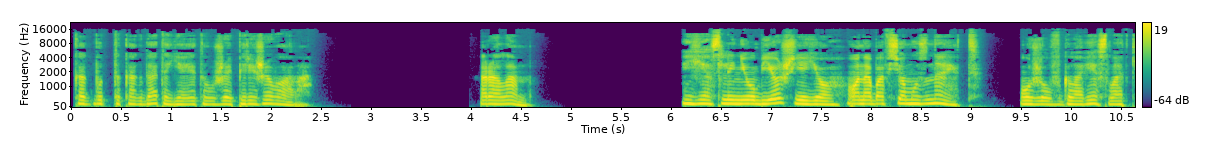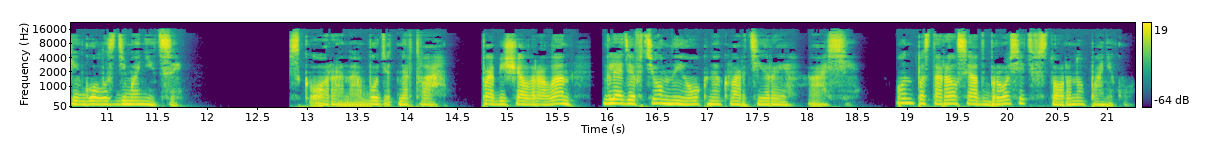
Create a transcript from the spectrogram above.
Как будто когда-то я это уже переживала. Ролан. «Если не убьешь ее, он обо всем узнает», — ожил в голове сладкий голос демоницы. «Скоро она будет мертва», — пообещал Ролан, глядя в темные окна квартиры Аси. Он постарался отбросить в сторону панику.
